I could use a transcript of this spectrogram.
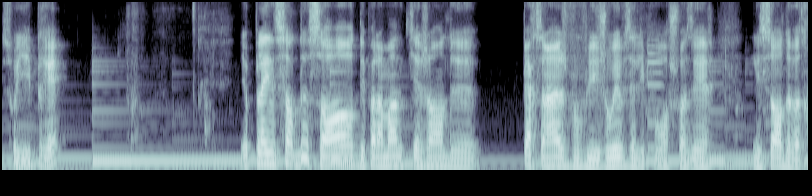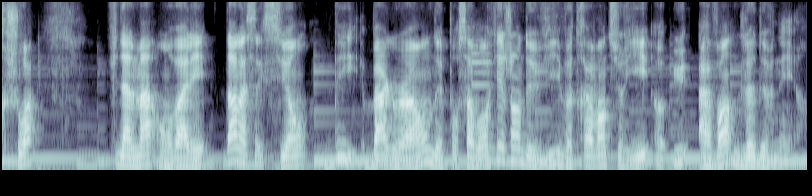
soyez prêts. Il y a plein de sortes de sorts, dépendamment de quel genre de personnage vous voulez jouer, vous allez pouvoir choisir les sorts de votre choix. Finalement, on va aller dans la section des backgrounds pour savoir quel genre de vie votre aventurier a eu avant de le devenir.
